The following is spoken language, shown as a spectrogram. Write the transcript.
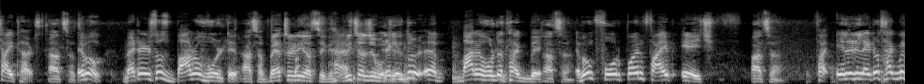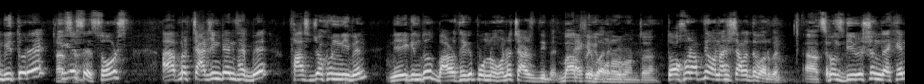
ষাট হার্ট আচ্ছা, আচ্ছা। এবং ব্যাটারি সোর্স বারো ভোল্টের আচ্ছা ব্যাটারি আছে কিন্তু হ্যাঁ, রিচার্জেবল কিন্তু বারো ভোল্টে থাকবে আচ্ছা। এবং ফোর পয়েন্ট ফাইভ এইচ আচ্ছা এলইডি লাইটও থাকবে ভিতরে ঠিক আচ্ছা। আছে সোর্স আর আপনার চার্জিং টাইম থাকবে ফার্স্ট যখন নিবেন নিয়ে কিন্তু বারো থেকে পনেরো ঘণ্টা চার্জ দিবেন 12 থেকে একেবারে। 15 ঘণ্টা। তখন আপনি অনায়াসে চালাতে পারবেন আচ্ছা, এবং আচ্ছা। ডিউরেশন দেখেন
